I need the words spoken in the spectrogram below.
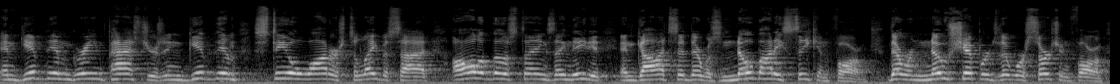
and give them green pastures and give them still waters to lay beside. All of those things they needed. And God said there was nobody seeking for them. There were no shepherds that were searching for them.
